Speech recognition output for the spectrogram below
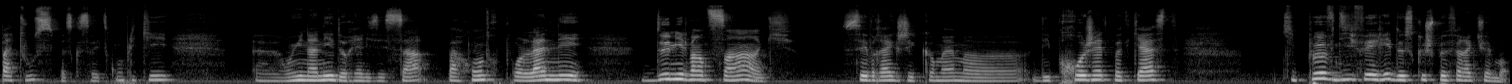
pas tous, parce que ça va être compliqué euh, en une année de réaliser ça. Par contre, pour l'année 2025, c'est vrai que j'ai quand même euh, des projets de podcast qui peuvent différer de ce que je peux faire actuellement.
